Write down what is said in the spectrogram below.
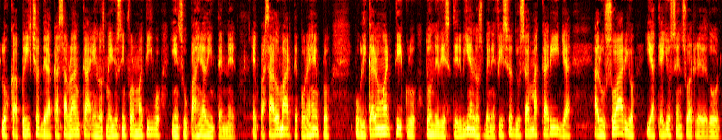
los caprichos de la Casa Blanca en los medios informativos y en su página de Internet. El pasado martes, por ejemplo, publicaron un artículo donde describían los beneficios de usar mascarilla al usuario y a aquellos en su alrededor.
